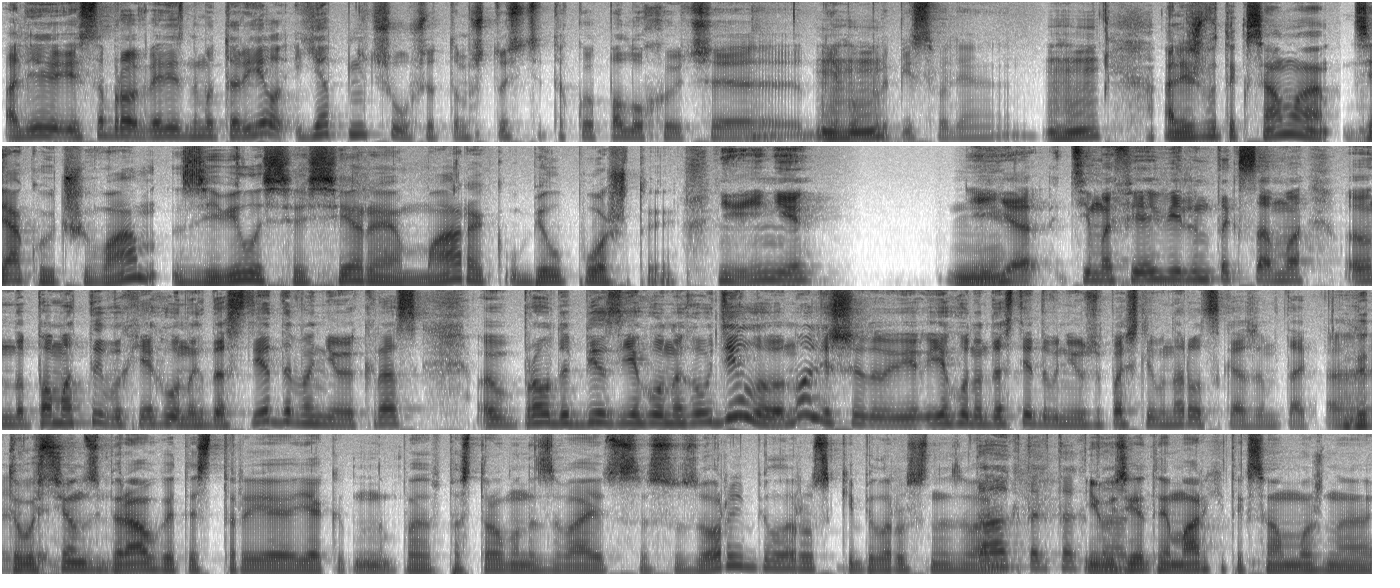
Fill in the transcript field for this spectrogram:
але і сабраў вялізны матэрыял. Я б не чуў что там штосьці такое палохаючае прыпісвалі. Але ж вы таксама дзякуючы вам з'явілася серыя марак у белпошты. Не не не. Я Тимофея Вілін таксама па матывах ягоных даследаванняў якраз праўда без ягонага ўдзелу но лишь ягона даследаванні уже пайшлі ў народ скажем так гэта вось ён збіраў гэта старыя як па-строму называюцца сузоры беларускі беларусы называют так, так, так, і так. гэтыя маркі таксама можна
